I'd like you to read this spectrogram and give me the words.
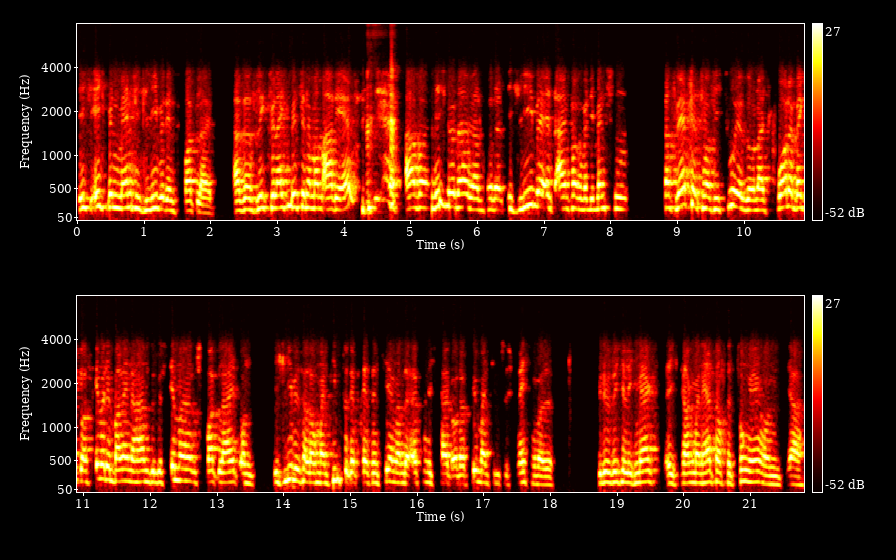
Ich, ich bin Mensch, ich liebe den Spotlight. Also es liegt vielleicht ein bisschen an meinem ADS, aber nicht nur daran, sondern ich liebe es einfach, wenn die Menschen das wertschätzen, was ich tue. So. Und als Quarterback, du hast immer den Ball in der Hand, du bist immer ein Spotlight und ich liebe es halt auch, mein Team zu repräsentieren an der Öffentlichkeit oder für mein Team zu sprechen, weil, wie du sicherlich merkst, ich trage mein Herz auf der Zunge und ja,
